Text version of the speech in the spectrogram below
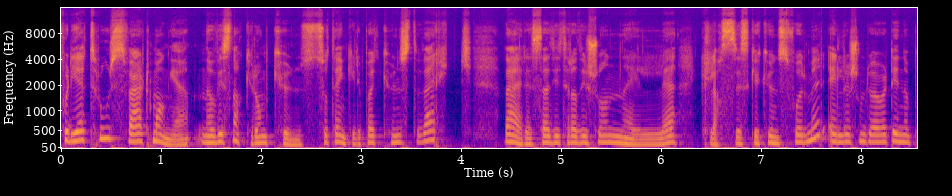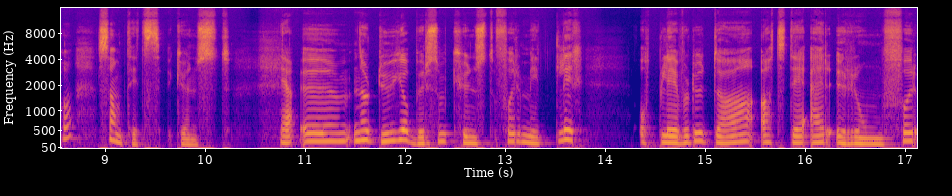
Fordi jeg tror svært mange, når vi snakker om kunst, så tenker de på et kunstverk. Være seg de tradisjonelle, klassiske kunstformer, eller som du har vært inne på, samtidskunst. Ja. Uh, når du jobber som kunstformidler, Opplever du da at det er rom for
